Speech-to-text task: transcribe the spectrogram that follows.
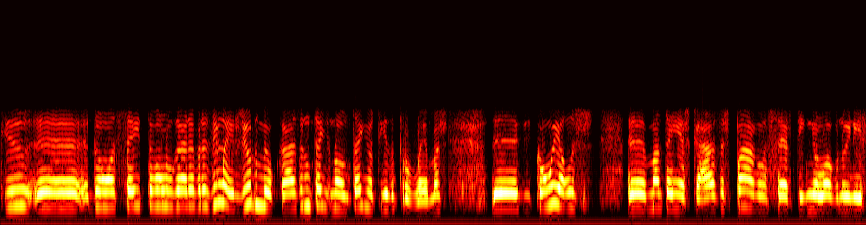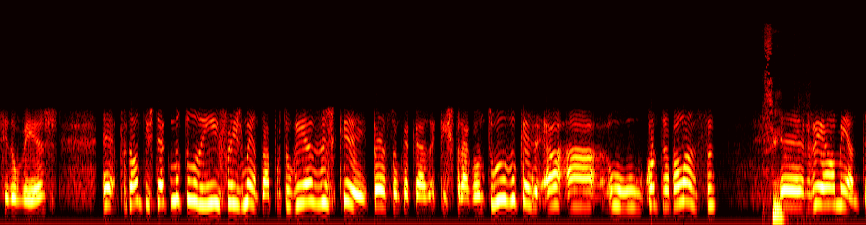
que uh, não aceitam alugar a brasileiros. Eu, no meu caso, não tenho, não tenho tido problemas uh, com eles. Uh, mantêm as casas, pagam certinho logo no início do mês. Uh, portanto, isto é como tudo. E, infelizmente, há portugueses que pensam que, a casa, que estragam tudo, que há, há o, o contrabalance. Uh, realmente,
